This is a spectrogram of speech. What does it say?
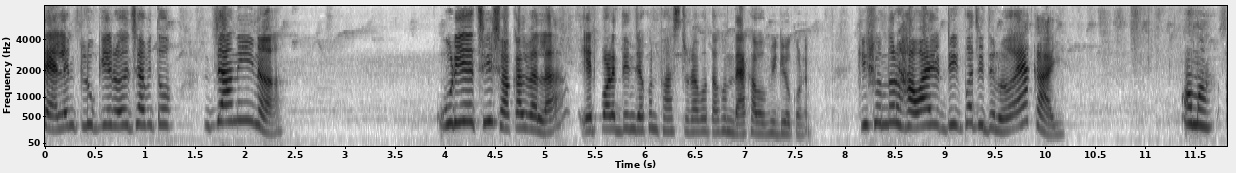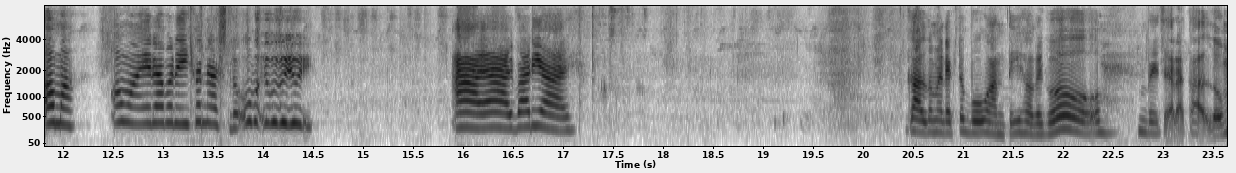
ট্যালেন্ট লুকিয়ে রয়েছে, আমি তো জানি না। উড়িয়েছি সকালবেলা এর পরের দিন যখন ফার্স্ট উড়াবো তখন দেখাবো ভিডিও করে। কি সুন্দর হাওয়ায় ডিগবাজি দিল, একাই। অমা অমা অমা এরা আবার এইখানে আসলো ও। আয় আয়, বাড়ি আয়। কালদমের একটা বউ আনতেই হবে গো, বেচারা কালদম।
